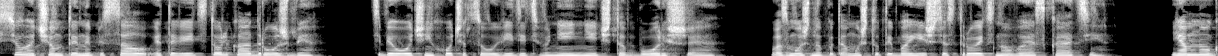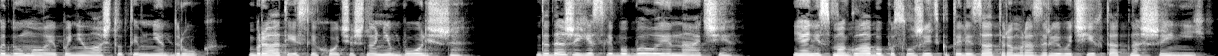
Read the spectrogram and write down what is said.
все, о чем ты написал, это ведь только о дружбе. Тебе очень хочется увидеть в ней нечто большее. Возможно, потому что ты боишься строить новое с Катей. Я много думала и поняла, что ты мне друг, брат, если хочешь, но не больше. Да даже если бы было иначе, я не смогла бы послужить катализатором разрыва чьих-то отношений.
